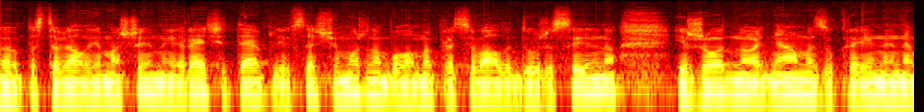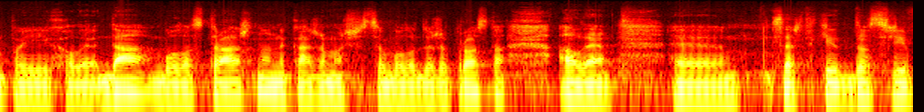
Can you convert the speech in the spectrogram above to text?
е, поставляли і машини, і речі теплі, і все, що можна було. Ми працювали дуже сильно. І жодного дня ми з України не поїхали. Да, було страшно, не кажемо, що це було дуже просто, але е, все ж таки до слів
